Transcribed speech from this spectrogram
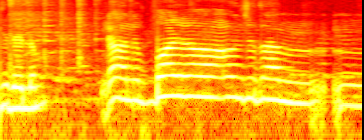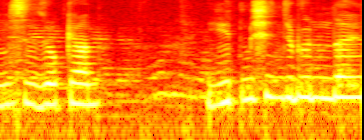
Girelim. Yani bayağı önceden ım, siz yokken 70. bölümden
